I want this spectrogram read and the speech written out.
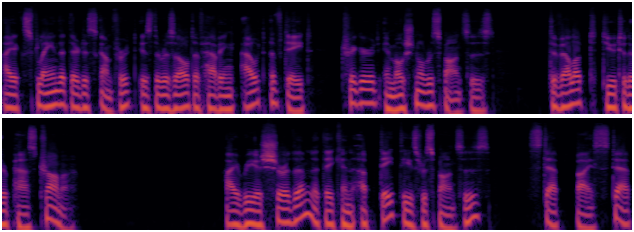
I explain that their discomfort is the result of having out of date, triggered emotional responses developed due to their past trauma. I reassure them that they can update these responses step by step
